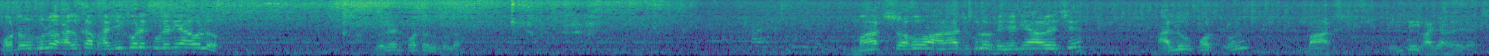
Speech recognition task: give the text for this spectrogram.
পটলগুলো হালকা ভাজি করে তুলে নেওয়া হলো। ঝোলের পটলগুলো। মাছ সহ আনাজগুলো ভেজে নেওয়া হয়েছে। আলু, পটল, মাছ তিনটেই ভাজা হয়ে গেছে।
